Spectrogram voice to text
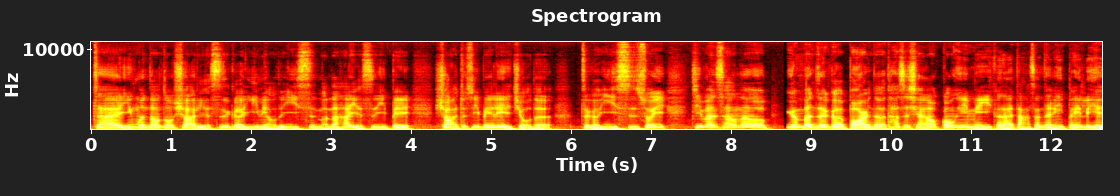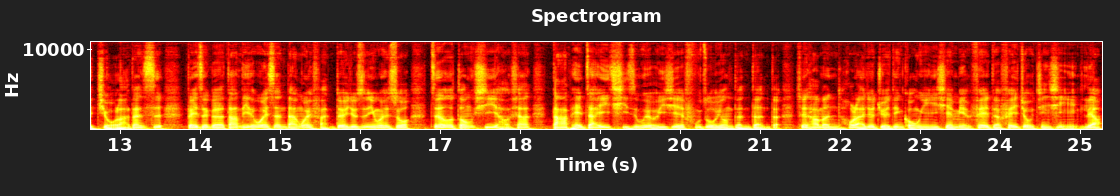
在英文当中 shot 也是个疫苗的意思嘛，那它也是一杯 shot，就是一杯烈酒的。这个意思，所以基本上呢，原本这个 bar 呢，他是想要供应每一个来打针的人一杯烈酒啦，但是被这个当地的卫生单位反对，就是因为说这种东西好像搭配在一起是会有一些副作用等等的，所以他们后来就决定供应一些免费的非酒精性饮料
